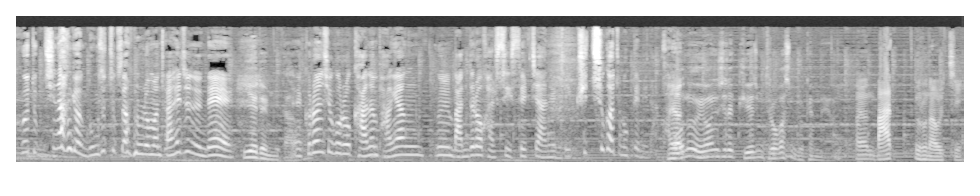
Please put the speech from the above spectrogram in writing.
그것도 친환경 농수축산물로만 다 해주는데 이해됩니다. 예, 그런 식으로 가는 방향을 만들어 갈 수 있을지 아닐지 귀추가 주목됩니다. 과연 어느 의원실에 귀에 좀 들어갔으면 좋겠네요. 과연 맛으로 나올지.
